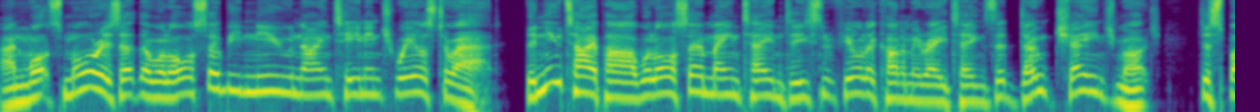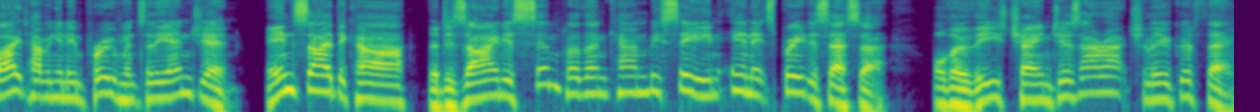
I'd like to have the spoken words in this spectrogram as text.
And what's more is that there will also be new 19-inch wheels to add. The new Type R will also maintain decent fuel economy ratings that don't change much, despite having an improvement to the engine. Inside the car, the design is simpler than can be seen in its predecessor, although these changes are actually a good thing.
